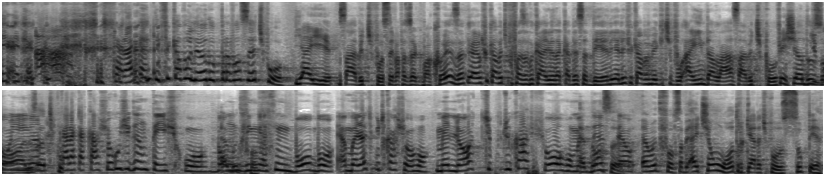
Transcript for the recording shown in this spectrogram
ah, caraca, e ficava olhando pra você, tipo, e aí, sabe? Tipo, você vai fazer alguma coisa? E aí eu ficava, tipo, fazendo carinho na cabeça dele e ele ficava meio que, tipo, ainda lá, sabe? Tipo, fechando os de olhos. boinha. eu, tipo, Caraca, cachorro gigantesco, muito bonzinho, fofo. assim, bobo. É o melhor tipo de cachorro. Melhor tipo de cachorro, meu É, Deus nossa, do céu. é muito fofo, sabe? Aí tinha um outro que era, tipo, super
